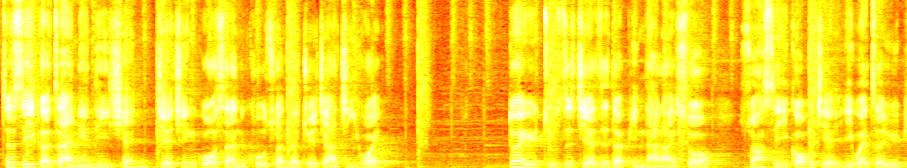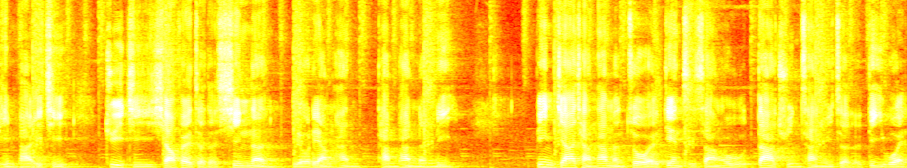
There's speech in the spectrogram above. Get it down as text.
这是一个在年底前结清过剩库存的绝佳机会。对于组织节日的平台来说，双十一购物节意味着与品牌一起聚集消费者的信任、流量和谈判能力，并加强他们作为电子商务大群参与者的地位。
